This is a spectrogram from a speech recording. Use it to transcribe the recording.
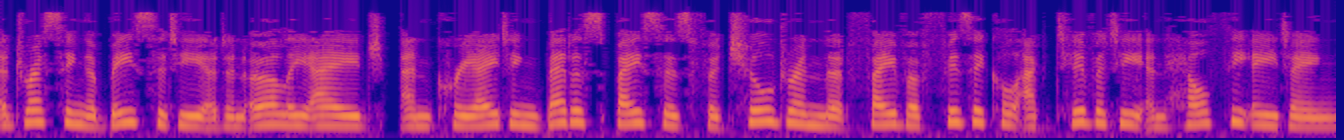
addressing obesity at an early age, and creating better spaces for children that favor physical activity and healthy eating.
